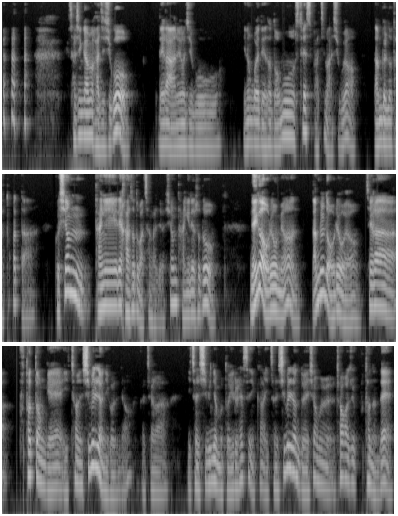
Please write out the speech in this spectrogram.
자신감을 가지시고 내가 안 외워지고 이런 거에 대해서 너무 스트레스 받지 마시고요. 남들도 다 똑같다. 그 시험 당일에 가서도 마찬가지예요. 시험 당일에서도 내가 어려우면 남들도 어려워요. 제가 붙었던 게 2011년이거든요. 그러니까 제가 2012년부터 일을 했으니까 2011년도에 시험을 쳐가지고 붙었는데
